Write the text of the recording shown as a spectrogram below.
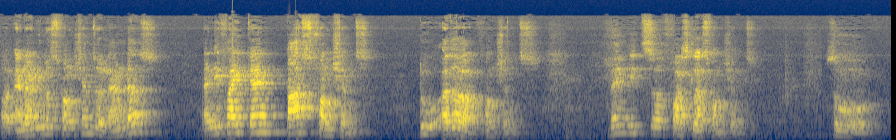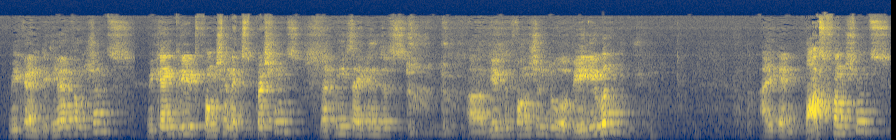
or anonymous functions or lambdas, and if I can pass functions to other functions, then it's a first class functions. So, we can declare functions, we can create function expressions, that means I can just uh, give the function to a variable, I can pass functions,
